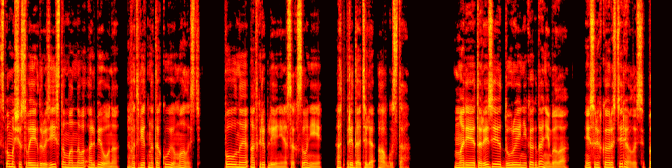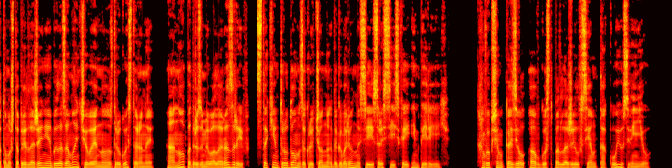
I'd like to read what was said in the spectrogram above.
с помощью своих друзей с Туманного Альбиона в ответ на такую малость. Полное открепление Саксонии от предателя Августа. Мария Терезия дурой никогда не была и слегка растерялась, потому что предложение было заманчивое, но, с другой стороны, оно подразумевало разрыв с таким трудом заключенных договоренностей с Российской империей. В общем, козел Август подложил всем такую свинью,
